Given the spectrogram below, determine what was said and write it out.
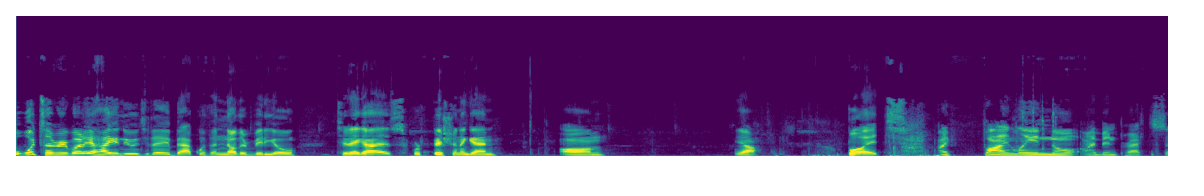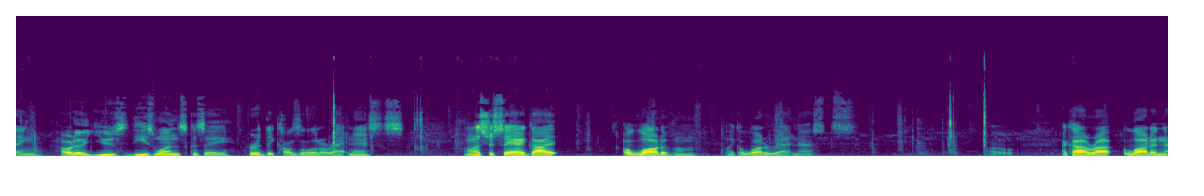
what's up everybody? How you doing today? Back with another video. Today guys, we're fishing again. Um yeah. But I finally know I've been practicing how to use these ones because I heard they cause a lot of rat nests. And let's just say I got a lot of them, like a lot of rat nests. Oh, I got a, rat, a lot of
